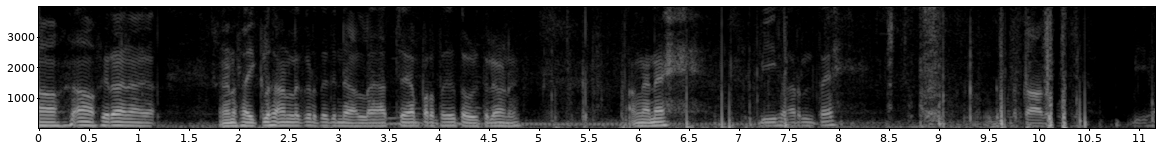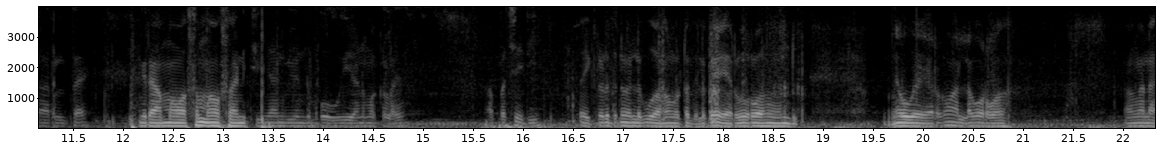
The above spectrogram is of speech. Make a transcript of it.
ആ അങ്ങനെ സൈക്കിൾ സാധനങ്ങളൊക്കെ എടുത്ത് വെച്ചിട്ടുണ്ട്. ആളുടെ അച്ഛൻ അപ്പുറത്ത് തൊഴുത്തിലാണ്. അങ്ങനെ ബീഹാറിലത്തെ ബീഹാറിലത്തെ ഗ്രാമവാസം അവസാനിച്ച് ഞാൻ വീണ്ടും പോവുകയാണ് മക്കളെ. അപ്പം ശരി. സൈക്കിൾ എടുത്തിട്ട് വല്ല പോകാൻ നോക്കട്ടെ ഇതിലൊക്കെ എയർ കുറവാകുന്നുണ്ട് ഓ എയർ നല്ല കുറവാണ് അങ്ങനെ.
